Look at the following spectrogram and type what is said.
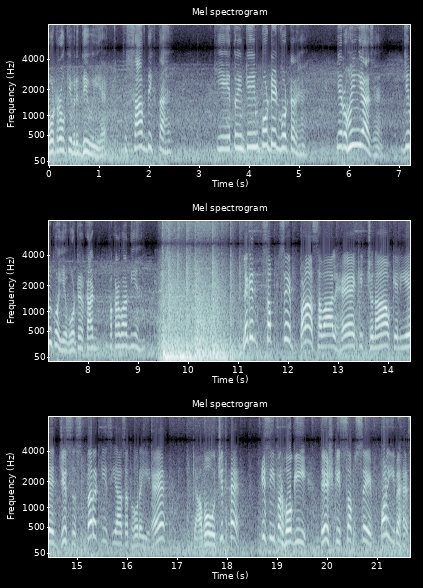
वोटरों की वृद्धि हुई है। तो साफ़ दिखता है कि ये तो इनके इम्पोर्टेड वोटर हैं। ये रोहिंग्याज हैं, जिनको ये वोटर कार्ड पकड़वा दिए हैं। लेकिन सबसे बड़ा सवाल है कि चुनाव के लिए जिस स्तर की सियासत हो रही है, क्या वो उचित है? इसी पर होगी देश की सबसे बड़ी बहस।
